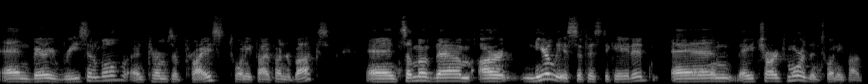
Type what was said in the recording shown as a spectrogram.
and very reasonable in terms of price, 2500 bucks. And some of them aren't nearly as sophisticated and they charge more than $2,500.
